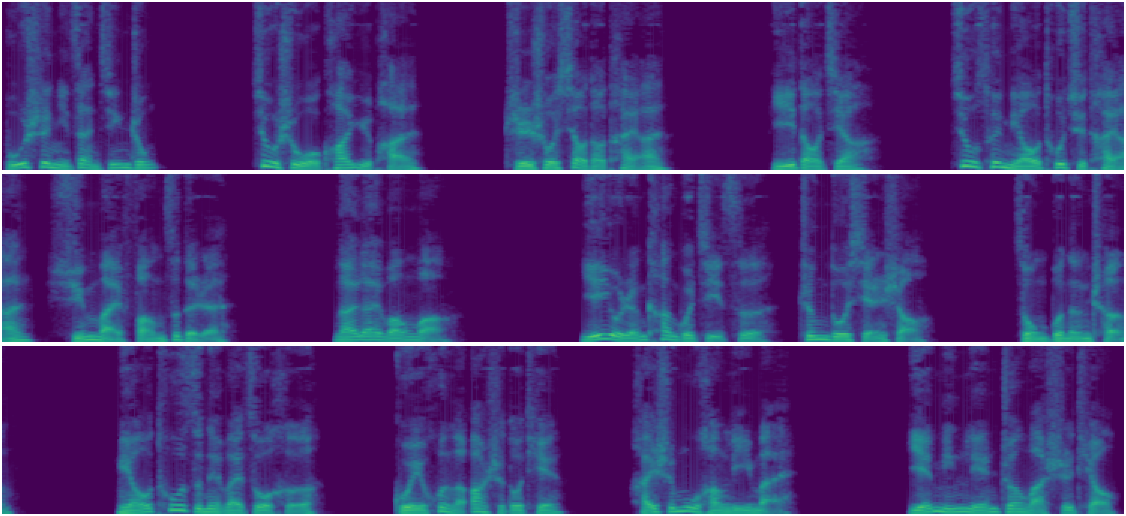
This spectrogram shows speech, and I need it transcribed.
不是你赞金钟，就是我夸玉盘，直说笑到泰安。一到家就催苗秃去泰安寻买房子的人，来来往往，也有人看过几次，争多嫌少，总不能成。苗秃子内外作和，鬼混了二十多天，还是木行里买，严明连砖瓦十条，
